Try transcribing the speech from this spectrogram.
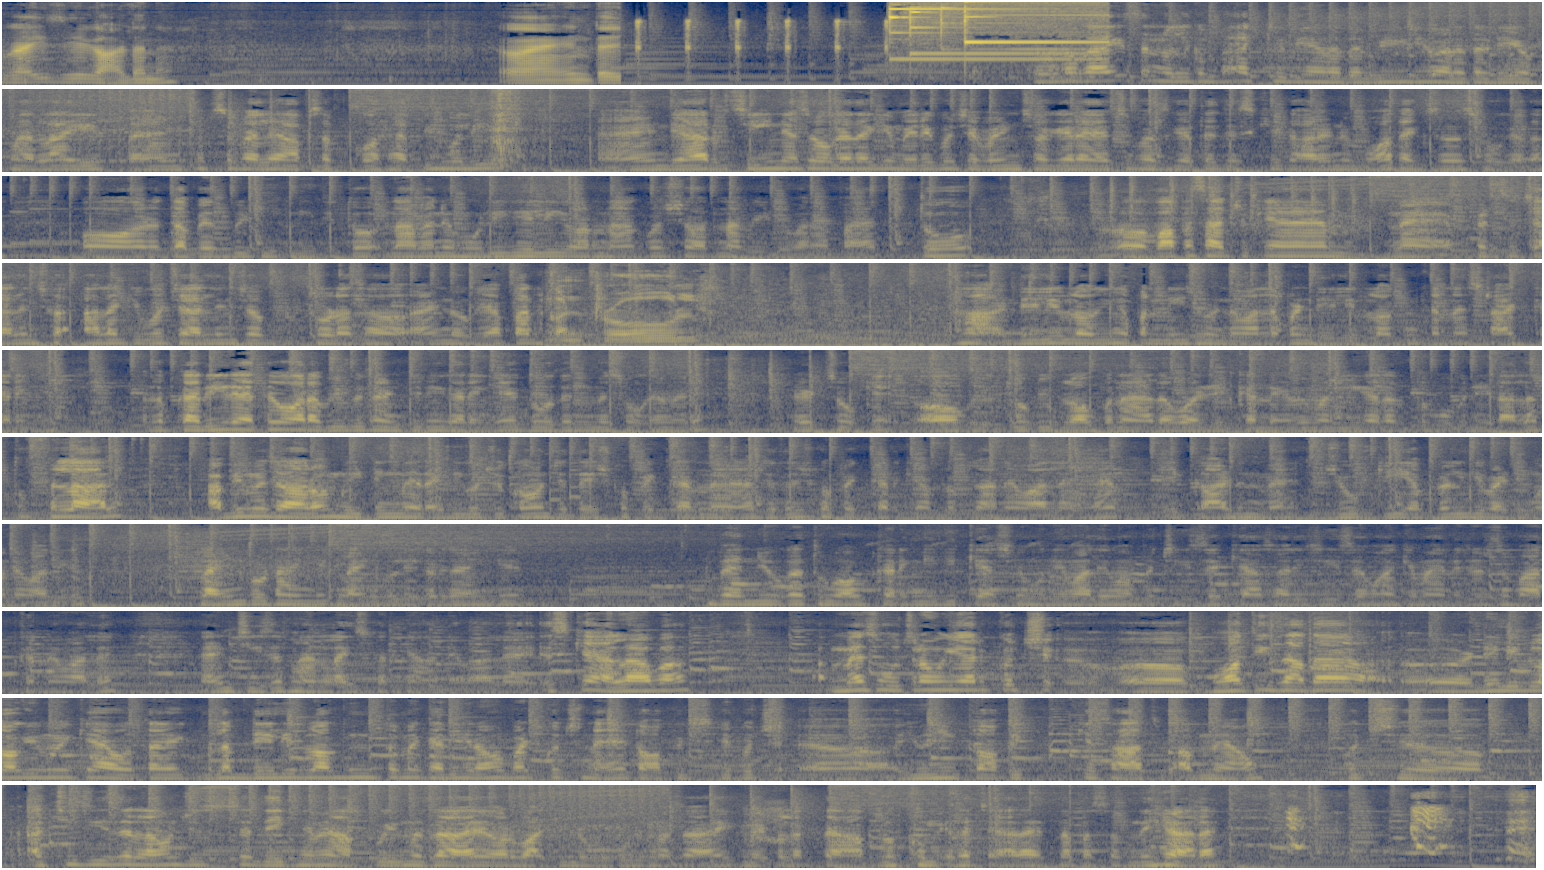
तो गाइज़ ये गार्डन है। And hello guys and welcome back to the another video another day of my life and सबसे पहले आप सबको हैप्पी होली। एंड यार सीन ऐसा हो गया था कि मेरे कुछ इवेंट्स वगैरह ऐसे फंस गए थे, जिसके कारण मैं बहुत एग्जस्ट हो गया था, और तबीयत भी ठीक नहीं थी। तो ना मैंने होली खेली और ना कुछ, और ना वीडियो बना पाया। तो वापस आ चुके हैं मैं फिर से चैलेंज हालाँकि वो चैलेंज अब थोड़ा सा एंड हो गया, पर कंट्रोल हाँ डेली ब्लॉगिंग अपन नहीं छोड़ने वाले, अपन डेली ब्लॉगिंग करना स्टार्ट करेंगे। मतलब कर ही रहते हो और अभी भी कंटिन्यू करेंगे। दो दिन में सो गए मेरे। इट्स ओके और जो भी ब्लॉग बनाया था वो एडिट करने का भी मन नहीं कर रहा तो वो भी नहीं डाला। तो फ़िलहाल, अभी मैं जा रहा हूँ मीटिंग में रेडी हो चुका हूँ। जितेश को पिक करना है। जितेश को पिक करके हम लोग जाने वाले हैं एक गार्डन में, जो कि अप्रैल की वेडिंग होने वाली है। क्लाइंट को उठाएँगे क्लाइंट को लेकर जाएँगे। वेन्यू का थ्रू आउट करेंगे कि कैसे होने वाली वहाँ पे चीज़ें, क्या सारी चीज़ें वहाँ के मैनेजर से बात करने वाले हैं। एंड चीज़ें फाइनलाइज करके आने वाले हैं। इसके अलावा मैं सोच रहा हूँ यार कुछ बहुत ही ज़्यादा डेली ब्लॉगिंग में क्या होता है? मतलब डेली ब्लॉगिंग तो मैं कर ही रहा हूँ बट कुछ नए टॉपिक्स के, कुछ यूनिक टॉपिक के साथ अब मैं आऊँ। कुछ अच्छी चीज़ें लाऊं जिससे देखने में आपको भी मज़ा आए और बाकी लोगों को भी मज़ा आए। मेरे को लगता है आप लोग को मेरा चेहरा इतना पसंद नहीं आ रहा है।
